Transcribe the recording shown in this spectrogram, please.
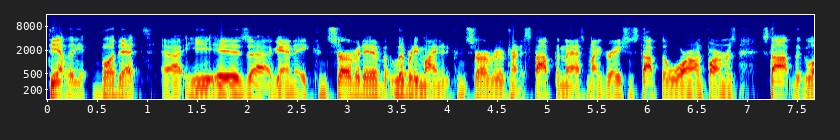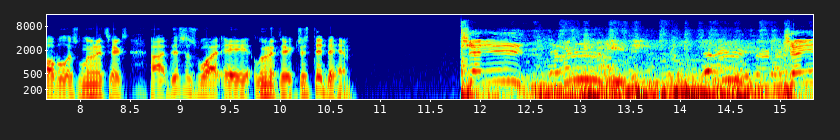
Thierry Baudet. Uh, he is, uh, again, a conservative, liberty minded conservative trying to stop the mass migration, stop the war on farmers, stop the globalist lunatics. Uh, this is what a lunatic just did to him. Jair! Jair!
